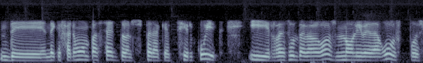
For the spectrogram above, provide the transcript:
de, de que farem un passeig doncs, per aquest circuit i resulta que al gos no li ve de gust, doncs,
